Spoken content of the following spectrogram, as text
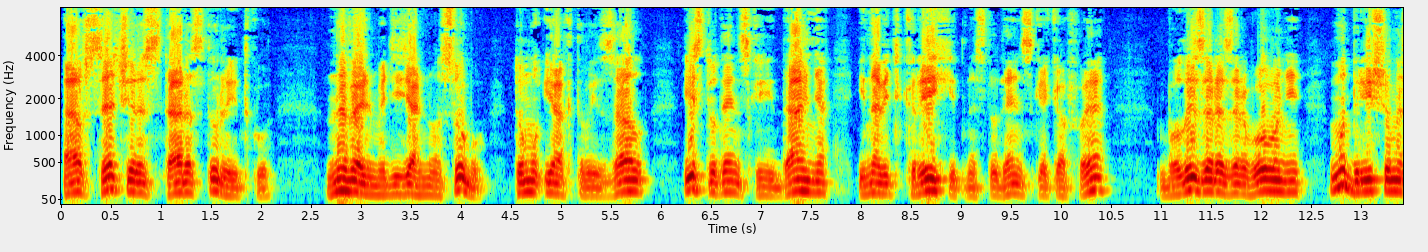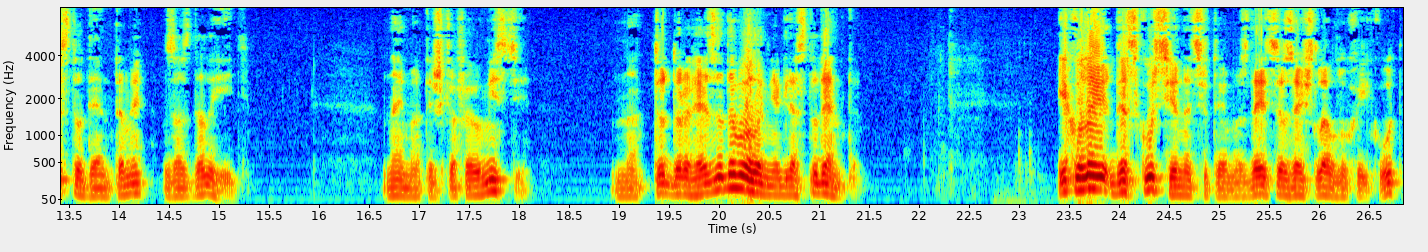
а все через старосту ритку, не вельми діяльну особу, тому і актовий зал, і студентська їдальня, і навіть крихітне студентське кафе були зарезервовані мудрішими студентами заздалегідь. Наймати ж кафе в місті надто дороге задоволення для студента. І коли дискусія на цю тему, здається, зайшла в глухий кут,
